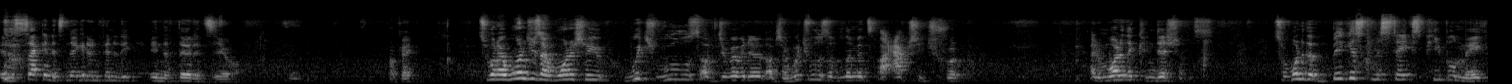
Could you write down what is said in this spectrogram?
In the second, it's negative infinity. In the third, it's zero. Okay? So what I want to do is I want to show you which rules of derivative, I'm sorry, which rules of limits are actually true. And what are the conditions. So one of the biggest mistakes people make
